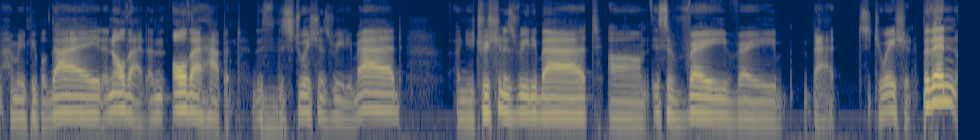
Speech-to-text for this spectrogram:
how many people died, and all that. And all that happened. This, mm. the situation is really bad. Uh, nutrition is really bad. Um, it's a very very bad situation. But then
